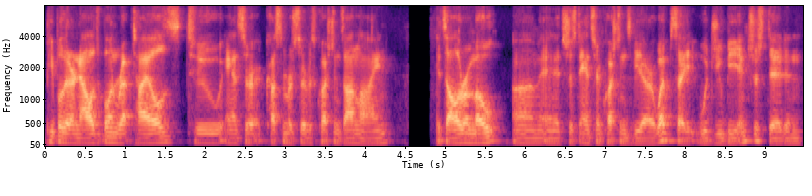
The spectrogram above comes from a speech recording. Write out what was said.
people that are knowledgeable in reptiles to answer customer service questions online. It's all remote, um, and it's just answering questions via our website. Would you be interested?" And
